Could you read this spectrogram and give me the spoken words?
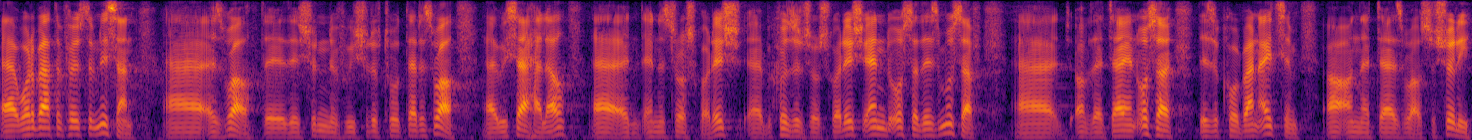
Uh, what about the first of Nisan uh, as well? There, shouldn't have. We should have taught that as well. we say Hallel and, and, it's Rosh Chodesh because it's Rosh Chodesh, and also there's musaf of that day, and also there's a korban aitim on that day as well. So surely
